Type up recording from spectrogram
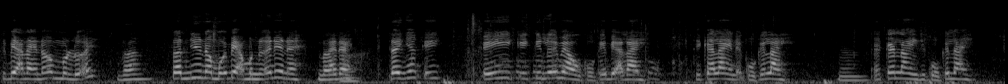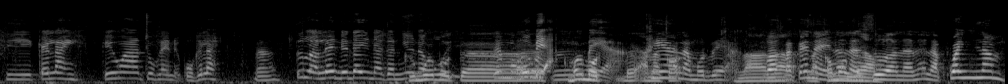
Cái bẹ này nó một lưỡi. Vâng. Gần như là mỗi bẹ một lưỡi đây này. Vâng. đây này. Đây nhá cái cái cái cái lưỡi mèo của cái bẹ này. Thì cái này lại của cái này. Vâng Đấy, cái này thì của cái này. Thì cái này cái hoa chùm này lại của cái này vâng. Tức là lên đến đây là gần như cứ là mỗi mỗi một à, cái mỗi bẹ. mỗi một bẹ, bẹ là khe có là một bẹ là, Vâng, là, và cái là này nó là mèo. dừa là nó là quanh năm.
